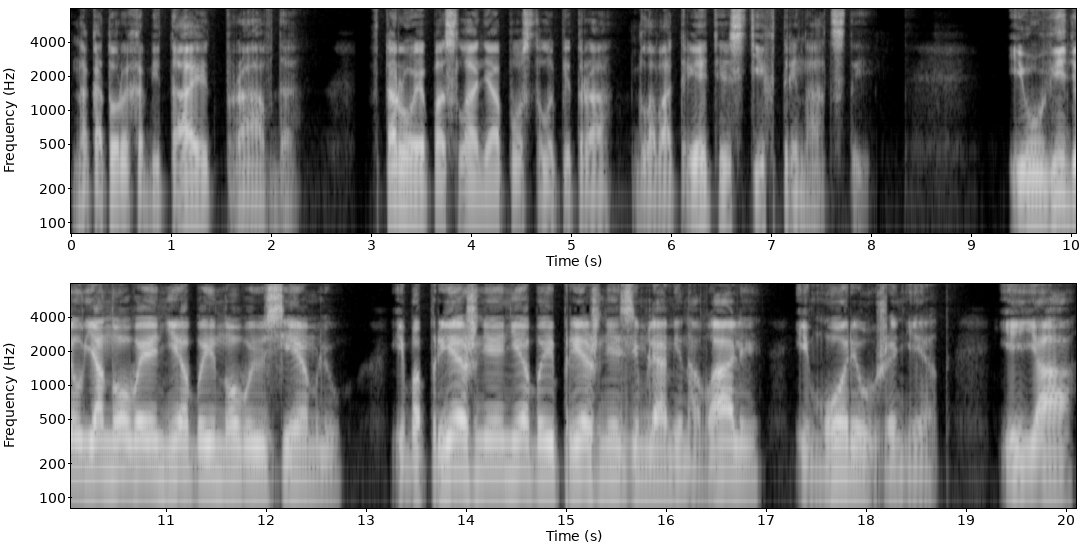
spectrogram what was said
на которых обитает правда. Второе послание апостола Петра, глава 3, стих 13. «И увидел я новое небо и новую землю, ибо прежнее небо и прежняя земля миновали, и моря уже нет. И я,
